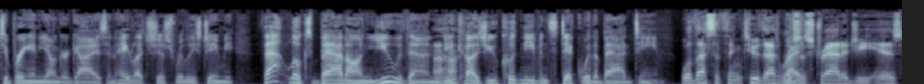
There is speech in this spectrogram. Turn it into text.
to bring in younger guys and hey, let's just release Jamie, that looks bad on you then because you couldn't even stick with a bad team. Well, that's the thing too. That was Right. the strategy. Is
